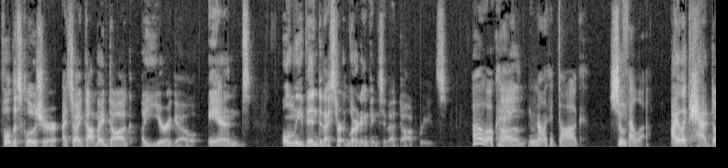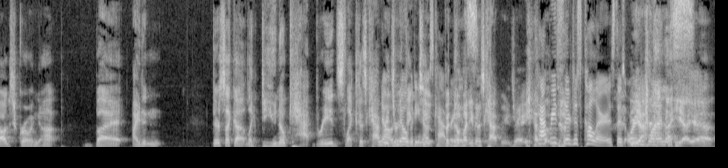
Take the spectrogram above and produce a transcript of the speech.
full disclosure i so i got my dog a year ago and only then did i start learning things about dog breeds Oh, okay. Um, You're not like a dog so fella. i like had dogs growing up but i didn't there's like a like do you know cat breeds like because cat No, breeds are a nobody thing knows too cat but nobody knows cat breeds right Yeah, Cat but- breeds, they're just colors. There's orange yeah, ones. yeah yeah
